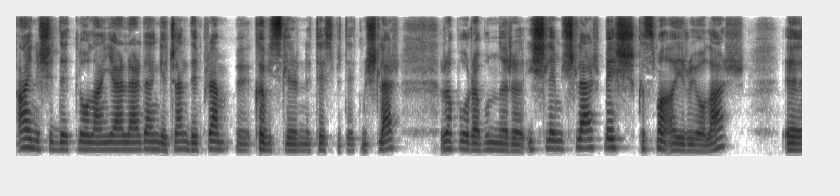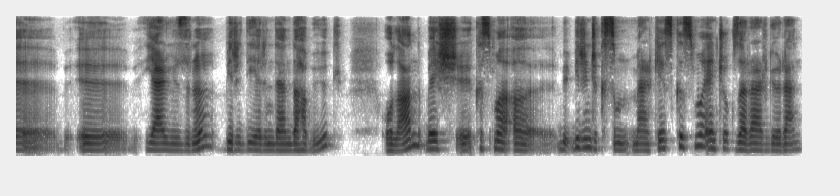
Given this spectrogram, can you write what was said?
aynı şiddetli olan yerlerden geçen deprem e, kavislerini tespit etmişler. Rapora bunları işlemişler. Beş kısma ayırıyorlar e, e, yeryüzünü biri diğerinden daha büyük olan beş e, kısma birinci kısım merkez kısmı en çok zarar gören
